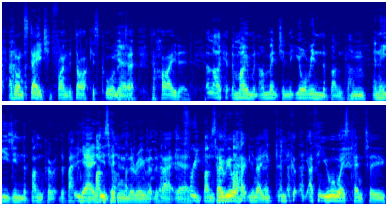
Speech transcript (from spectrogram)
and on stage he'd find the darkest corner Yeah. to, to hide in. Like at the moment, I mentioned that you're in the bunker and he's in the bunker at the back. of Mm. Yeah, the he's hidden in the room at the back. Yeah, Three bunkers So we all, have, you know, you, you, I think you always tend to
